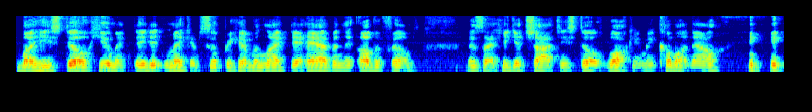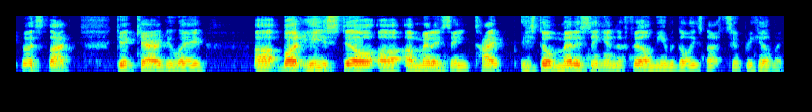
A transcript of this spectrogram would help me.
but he's still human. They didn't make him superhuman like they have in the other films. It's like he gets shot, he's still walking. I mean, come on now, let's not get carried away. Uh, but he's still a menacing type. He's still menacing in the film, even though he's not superhuman.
